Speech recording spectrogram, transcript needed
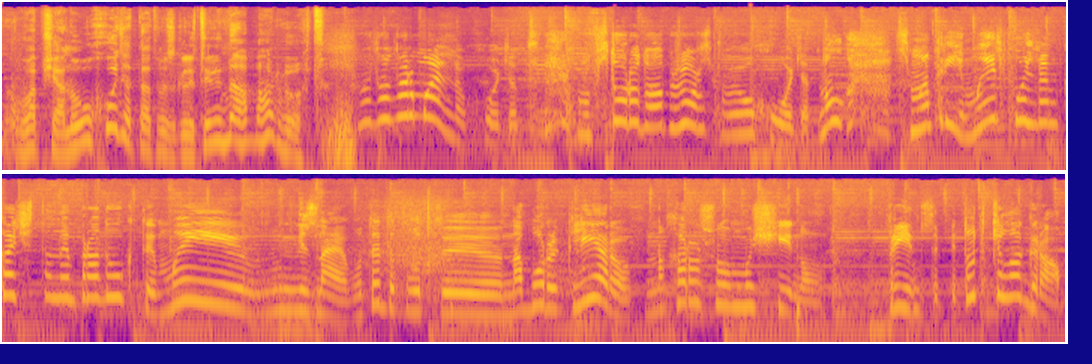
вообще, оно уходит, на твой взгляд, или наоборот? Ну, нормально уходит. В сторону обжорства и уходят. Ну, смотри, мы используем качественные продукты, мы, не знаю, вот этот вот э, набор эклеров на хорошего мужчину, в принципе. Тут килограмм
